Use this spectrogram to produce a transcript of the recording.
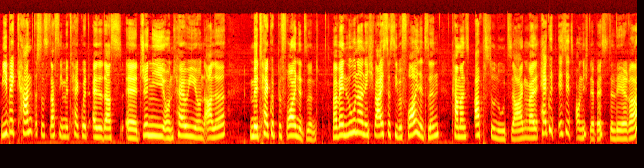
wie bekannt ist es, dass sie mit Hagrid, also dass äh, Ginny und Harry und alle mit Hagrid befreundet sind. Weil wenn Luna nicht weiß, dass sie befreundet sind, kann man es absolut sagen, weil Hagrid ist jetzt auch nicht der beste Lehrer.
